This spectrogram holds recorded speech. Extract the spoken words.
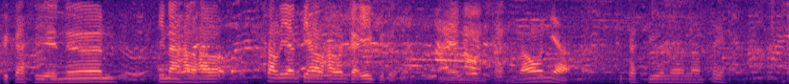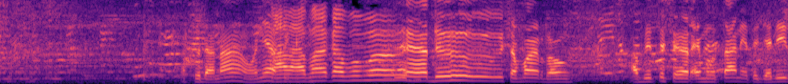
pikasieun tina hal-hal salian ti hal-hal gaib gitu san. Aya naon san. naonnya dikasih nanti. Atuh da naonnya Lama kamu mah. aduh sabar dong. Abdi teh seueur emutan itu jadi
